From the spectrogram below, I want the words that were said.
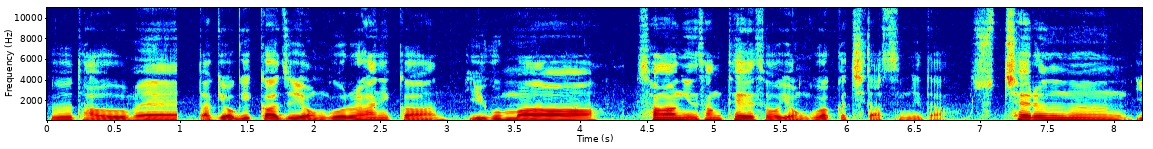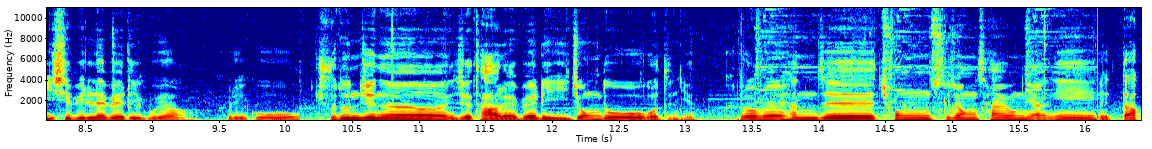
그 다음에 딱 여기까지 연구를 하니까 2군마 상황인 상태에서 연구가 끝이 났습니다. 수체르는 21레벨이고요. 그리고 주둔지는 이제 다 레벨이 이 정도거든요. 그러면 현재 총 수정 사용량이 딱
